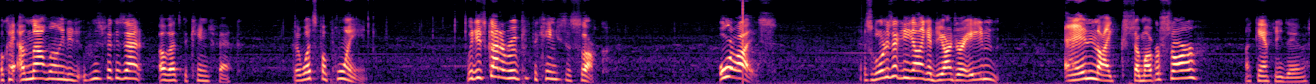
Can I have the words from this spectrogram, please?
Okay, I'm not willing to do. Whose pick is that? Oh, that's the Kings pick. But what's the point? We just gotta root for the Kings to suck. Or us. As long as I can get like a DeAndre Ayton and like some other star, like Anthony Davis.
